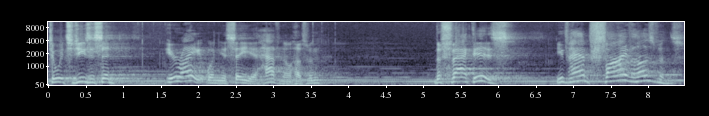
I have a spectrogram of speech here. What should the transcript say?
To which Jesus said, You're right when you say you have no husband. The fact is, you've had five husbands,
